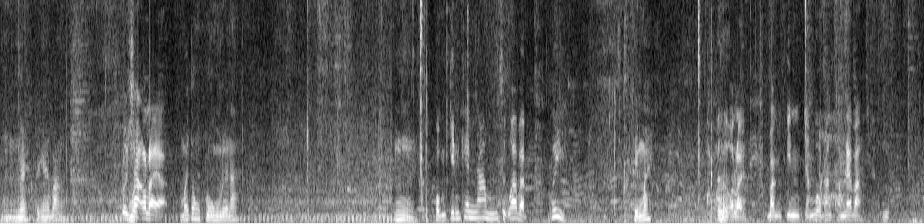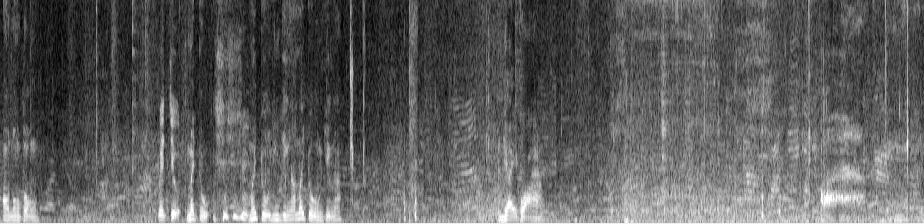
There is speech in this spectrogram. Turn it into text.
อืมไหมเป็นไงบ้าง รสชาติอร่อยอะ ไม่ต้องปรุงเลยนะ อืมผมกินแค่น้ำผมรู้สึกว่าแบบเฮ้ยถึงไหมเอออร่อย บางกินจัมโบ้ทั้งคำได้ปะเอาตรงไม่จุๆไม่จุ ไม่จุจริงๆนะไม่จุจริงๆนะ ใหญ่กว่าอ่าโ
